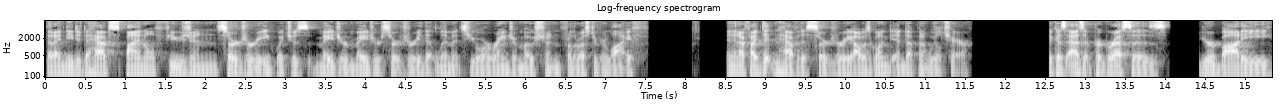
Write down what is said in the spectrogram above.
that I needed to have spinal fusion surgery, which is major, major surgery that limits your range of motion for the rest of your life. And then if I didn't have this surgery, I was going to end up in a wheelchair. Because as it progresses, your body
